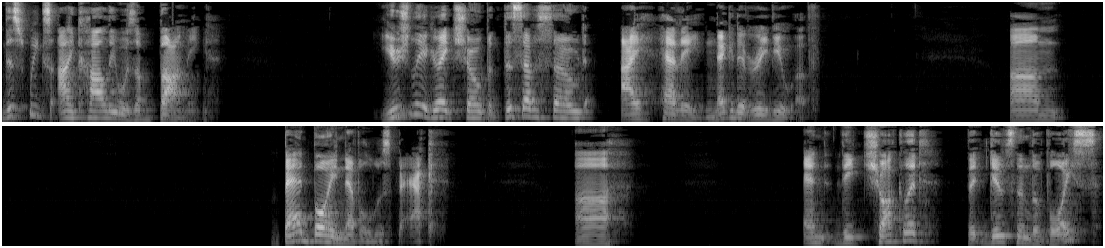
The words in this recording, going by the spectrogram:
this week's iCarly was a bombing. Usually a great show, but this episode I have a negative review of. Um, Bad Boy Nevel was back. Uh, and the chocolate that gives them the voice?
